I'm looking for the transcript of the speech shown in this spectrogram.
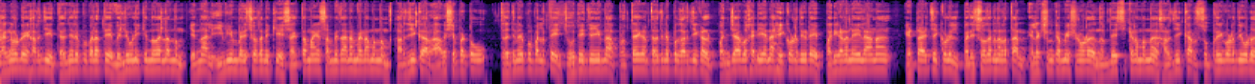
തങ്ങളുടെ ഹർജി തെരഞ്ഞെടുപ്പ് ഫലത്തെ വെല്ലുവിളിക്കുന്നതല്ലെന്നും എന്നാൽ ഇ വി എം പരിശോധനയ്ക്ക് ശക്തമായ സംവിധാനം വേണമെന്നും ഹർജിക്കാർ ആവശ്യപ്പെട്ടു. തെരഞ്ഞെടുപ്പ് ഫലത്തെ ചോദ്യം ചെയ്യുന്ന പ്രത്യേക തെരഞ്ഞെടുപ്പ് ഹർജികൾ പഞ്ചാബ് ഹരിയാന ഹൈക്കോടതിയുടെ പരിഗണനയിലാണ്. എട്ടാഴ്ചയ്ക്കുള്ളിൽ പരിശോധന നടത്താൻ ഇലക്ഷൻ കമ്മീഷനോട് നിർദ്ദേശിക്കണമെന്ന് ഹർജിക്കാർ സുപ്രീംകോടതിയോട്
